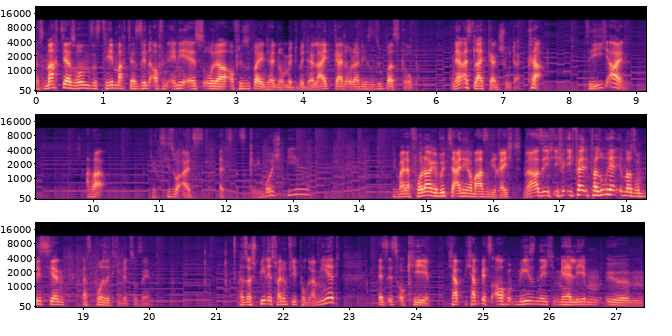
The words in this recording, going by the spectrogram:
Das macht ja so ein System, macht ja Sinn auf dem NES oder auf dem Super Nintendo mit, mit der Lightgun oder diesem Super Scope. Ja, als Lightgun-Shooter. Klar, sehe ich ein. Aber jetzt hier so als, als, als Gameboy-Spiel? Ich meine, der Vorlage wird es ja einigermaßen gerecht. Ne? Also ich, ich, ich versuche ja immer so ein bisschen das Positive zu sehen. Also das Spiel ist vernünftig programmiert. Es ist okay. Ich habe ich hab jetzt auch wesentlich mehr Leben ähm,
